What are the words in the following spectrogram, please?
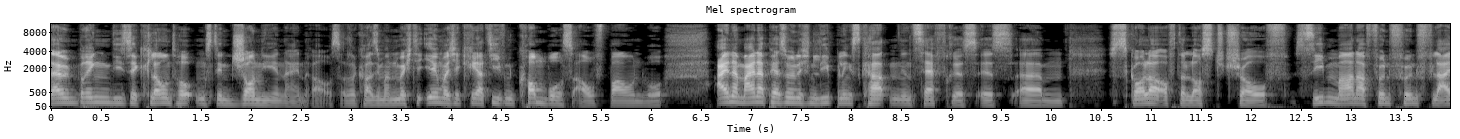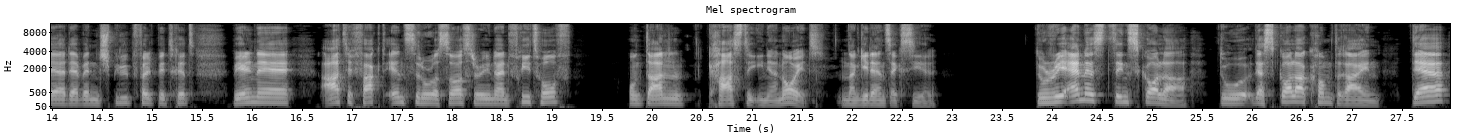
dann bringen diese Clone Tokens den Johnny in einen raus. Also quasi, man möchte irgendwelche kreativen Kombos aufbauen, wo einer meiner persönlichen Lieblingskarten in Cephris ist, ähm, Scholar of the Lost Trove. 7 Mana, 5-5 Flyer, der, wenn ein Spielfeld betritt, wähle eine Artefakt, Instant oder Sorcery in einen Friedhof und dann caste ihn erneut. Und dann geht er ins Exil. Du reanest den Scholar. Du, der Scholar kommt rein. Der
